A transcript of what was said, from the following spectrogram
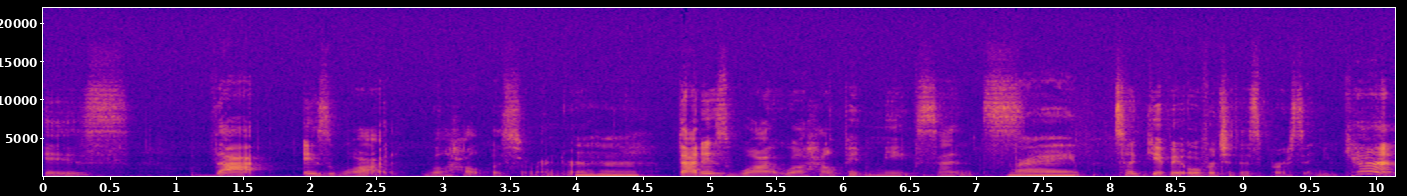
is, that is what will help with surrender. That is what will help it make sense Right. to give it over to this person. You can't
